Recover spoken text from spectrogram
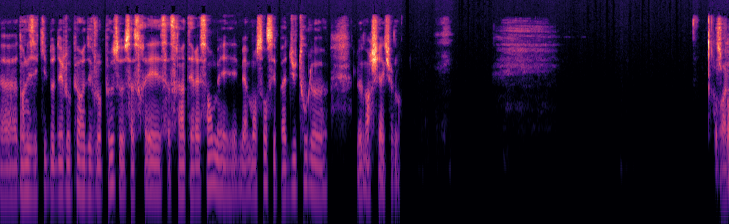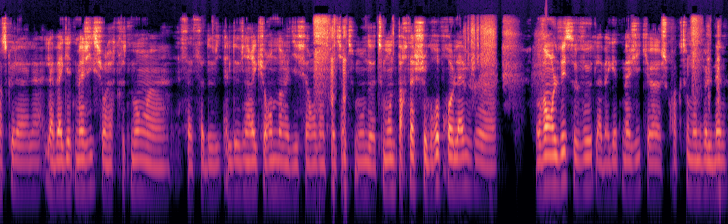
dans les équipes de développeurs et développeuses, ça serait ça serait intéressant, mais, mais à mon sens, c'est pas du tout le, le marché actuellement. Je pense que la, baguette magique sur les recrutements, euh, ça, ça elle devient récurrente dans les différents entretiens. tout le monde, tout le monde partage ce gros problème. on va enlever ce vœu de la baguette magique. Euh, je crois que tout le monde veut le même.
